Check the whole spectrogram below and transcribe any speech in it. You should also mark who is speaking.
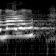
Speaker 1: Romero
